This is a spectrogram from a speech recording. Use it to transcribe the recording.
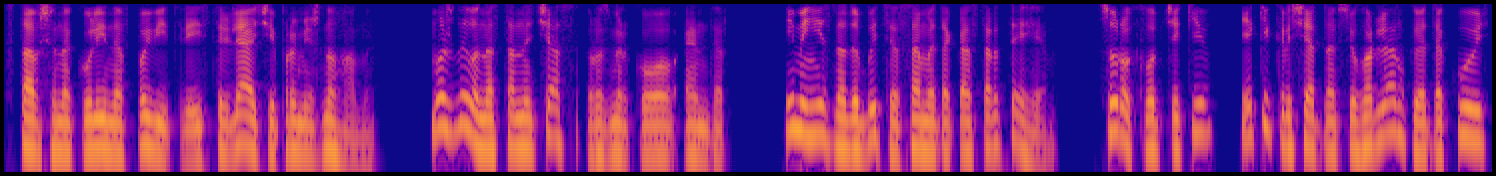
ставши на коліна в повітрі і стріляючи проміж ногами. Можливо, настане час, розмірковував Ендер, і мені знадобиться саме така стратегія сорок хлопчаків, які кричать на всю горлянку і атакують,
